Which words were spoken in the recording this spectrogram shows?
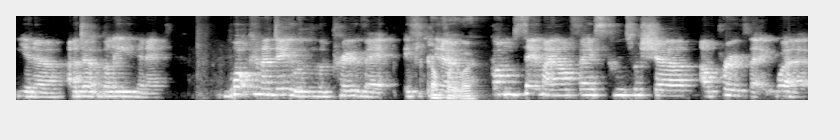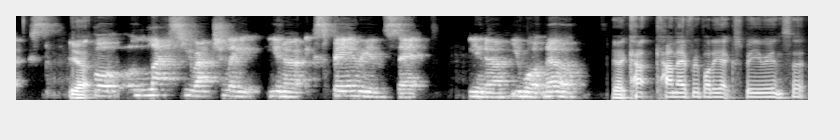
you know, I don't believe in it. What can I do other than prove it? If you know, come sit in my office, come to a show, I'll prove that it works. Yeah. But unless you actually, you know, experience it, you know, you won't know. Yeah. Can can everybody experience it?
